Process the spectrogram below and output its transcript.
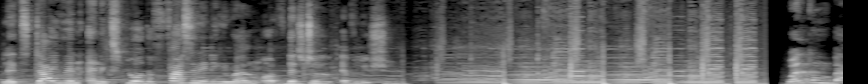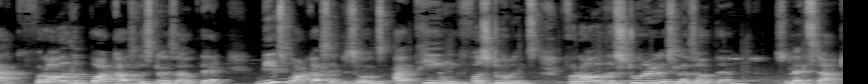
Let's dive in and explore the fascinating realm of digital evolution. Welcome back for all the podcast listeners out there. These podcast episodes are themed for students, for all the student listeners out there. So let's start.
